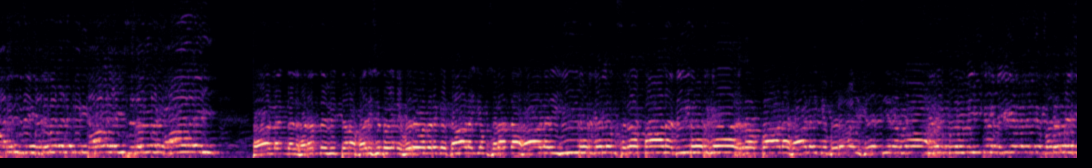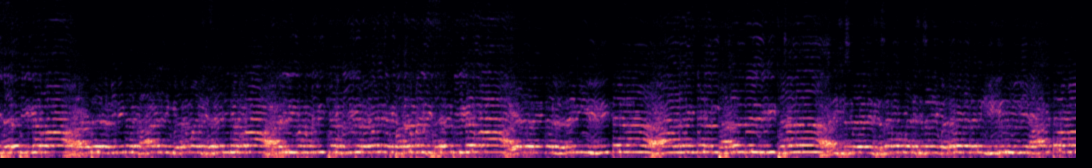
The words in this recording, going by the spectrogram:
பரிசினை பெறுவதற்கு காலையும் சிறந்த காலை காலங்கள் கடந்து விட்டன. பரிசு தொகையை பெறுவதற்கு காலையும் சிறந்த காலை. வீரர்களும் சிறப்பான வீரர்கள். சிறப்பான காலைக்கு பெருமை சேர்த்திடவா? சிறப்பு மிக்க பெருமை சேர்த்திடவா? காலைக்கு பெருமை சேர்த்திடவா அறிவு மிக்க வீரர்களுக்கு பெருமை சேர்த்திடவா நேரங்கள் நெருங்கி விட்டன காலங்கள் கடந்து விட்டன பரிசு தொகை சிறப்பு பரிசினை பெறுவதற்கு இறுதி ஆட்டமா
